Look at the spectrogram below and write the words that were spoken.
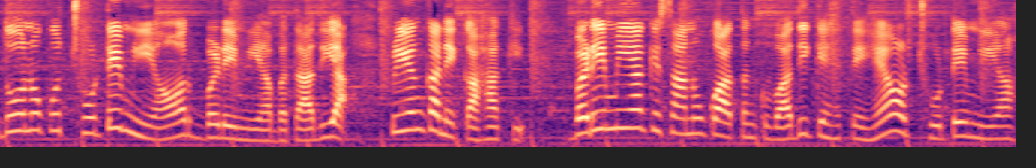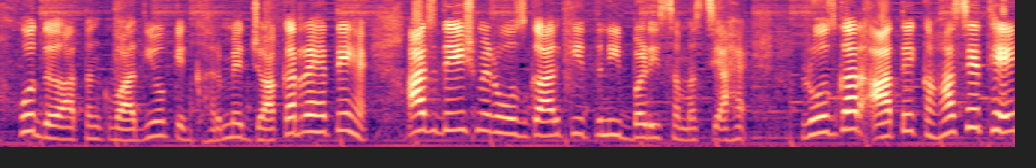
दोनों को छोटे मियाँ और बड़े मियाँ बता दिया। प्रियंका ने कहा कि बड़े मियाँ किसानों को आतंकवादी कहते हैं और छोटे मियाँ खुद आतंकवादियों के घर में जाकर रहते हैं। आज देश में रोज़गार की इतनी बड़ी समस्या है। रोज़गार आते कहाँ से थे?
